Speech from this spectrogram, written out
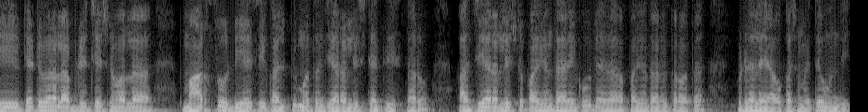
ఈ టెట్ వివరాలు అప్డేట్ చేసిన వల్ల మార్క్స్ డిఎస్సి కలిపి మొత్తం జిఆర్ఆర్ లిస్ట్ అయితే ఇస్తారు. ఆ జిఆర్ఆర్ లిస్ట్ పదిహేను తారీఖు లేదా పదిహేను తారీఖు తర్వాత విడుదలయ్యే అవకాశం అయితే ఉంది.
